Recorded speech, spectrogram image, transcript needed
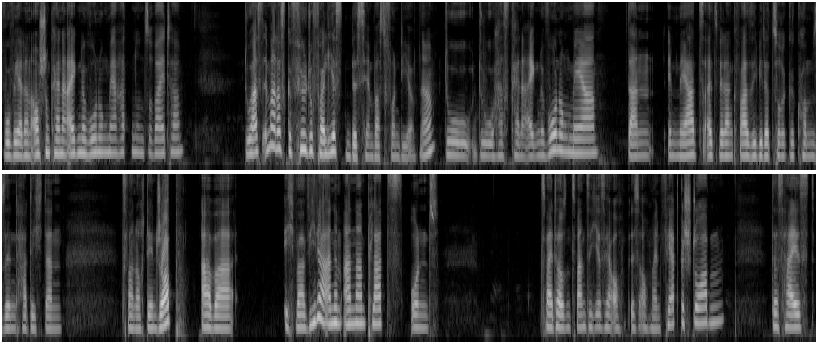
wo wir ja dann auch schon keine eigene Wohnung mehr hatten und so weiter. Du hast immer das Gefühl, du verlierst ein bisschen was von dir. Ne? Du, du hast keine eigene Wohnung mehr. Dann im März, als wir dann quasi wieder zurückgekommen sind, hatte ich dann zwar noch den Job, aber ich war wieder an einem anderen Platz und 2020 ist ja auch, ist auch mein Pferd gestorben. Das heißt,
